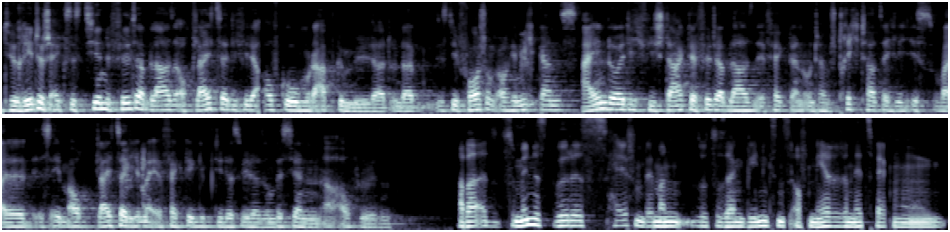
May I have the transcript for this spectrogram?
theoretisch existierende Filterblase auch gleichzeitig wieder aufgehoben oder abgemildert. Und da ist die Forschung auch hier nicht ganz eindeutig, wie stark der Filterblaseneffekt dann unterm Strich tatsächlich ist, weil es eben auch gleichzeitig immer Effekte gibt, die das wieder so ein bisschen äh, auflösen. Aber also zumindest würde es helfen, wenn man sozusagen wenigstens auf mehreren Netzwerken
